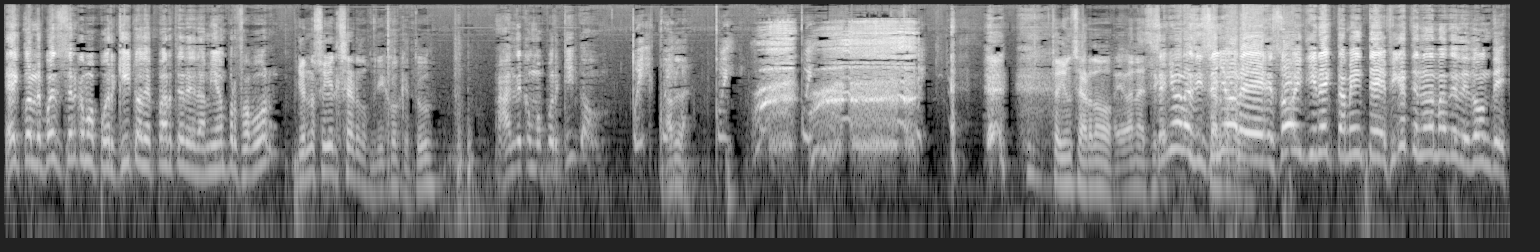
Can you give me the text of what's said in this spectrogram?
Héctor, ¿le puedes hacer como puerquito de parte de Damián, por favor? Yo no soy el cerdo, Dijo que tú. Hazle como puerquito. Habla. soy un cerdo. Señoras y señores, soy directamente, fíjate nada más desde dónde,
